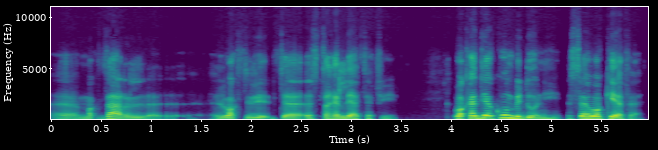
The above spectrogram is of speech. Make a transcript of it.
آه، مقدار الوقت اللي استغليته فيه. وقد يكون بدونه. بس هو كيفه؟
